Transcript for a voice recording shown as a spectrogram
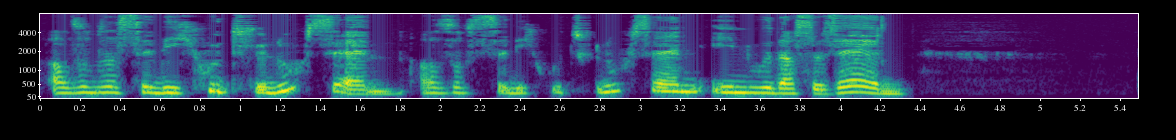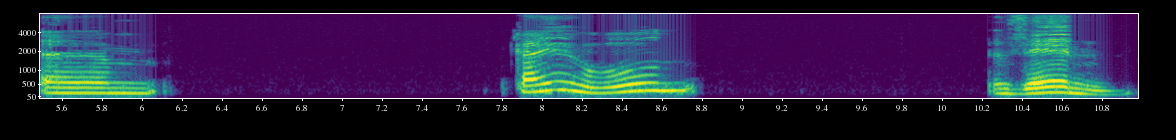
alsof dat ze niet goed genoeg zijn. Alsof ze niet goed genoeg zijn in hoe dat ze zijn. ehm, kan je gewoon zijn,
